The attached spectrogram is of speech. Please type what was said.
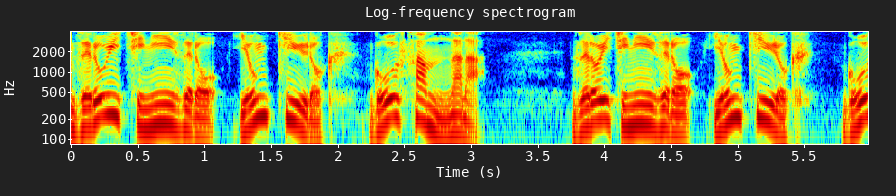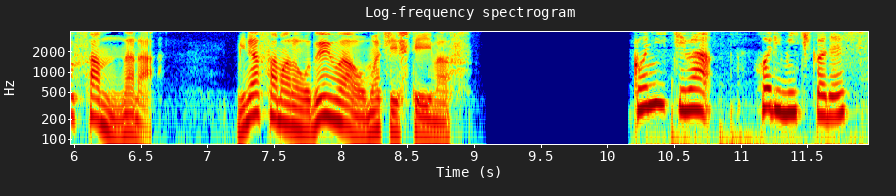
0120-496-537 0120-496-537皆様のお電話をお待ちしています。こんにちは、堀道子です。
